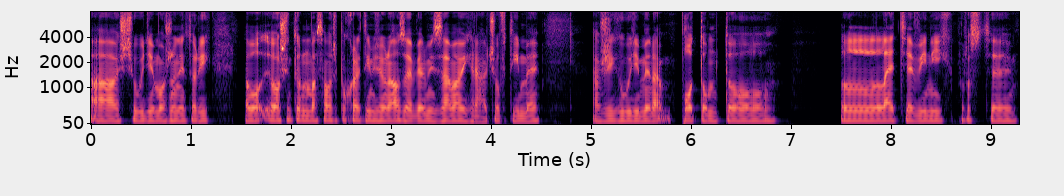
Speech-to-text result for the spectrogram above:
a ešte bude možno niektorých, lebo Washington má sa môže pochváliť tým, že naozaj veľmi zaujímavých hráčov v týme, a že ich uvidíme na, po tomto lete v iných proste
